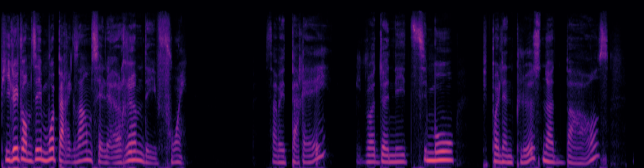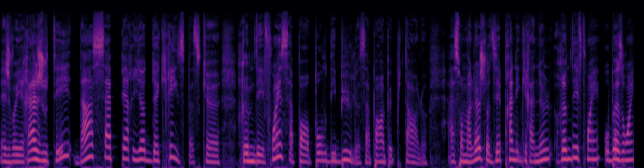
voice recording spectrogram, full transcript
Puis là, ils vont me dire, moi, par exemple, c'est le rhume des foins. Ça va être pareil. Je vais donner Timo puis Pollen Plus, notre base mais je vais y rajouter dans sa période de crise parce que rhume des foins, ça part pas au début, là, ça part un peu plus tard. Là. À ce moment-là, je vais dire prends les granules, rhume des foins au besoin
